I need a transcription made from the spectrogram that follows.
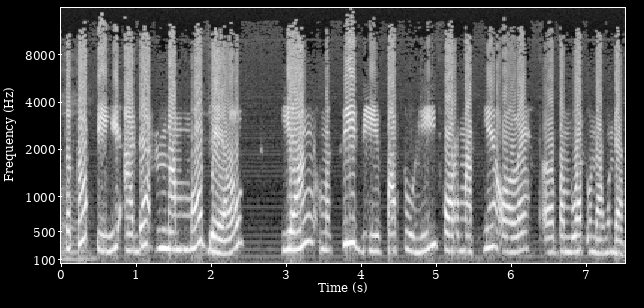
Oh. Tetapi ada enam model yang mesti dipatuhi formatnya oleh uh, pembuat undang-undang.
